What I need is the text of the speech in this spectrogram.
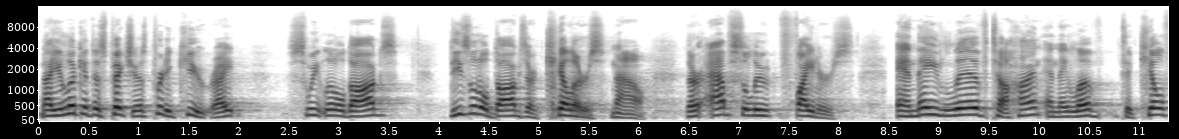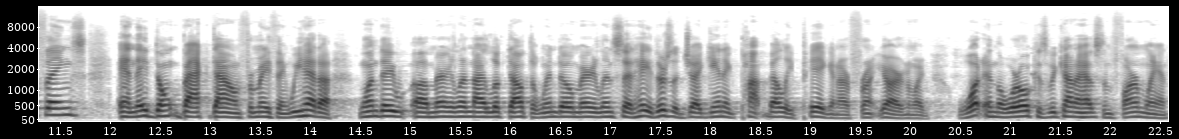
Now, you look at this picture, it's pretty cute, right? Sweet little dogs. These little dogs are killers now. They're absolute fighters. And they live to hunt and they love to kill things and they don't back down from anything. We had a one day, uh, Mary Lynn and I looked out the window. Mary Lynn said, Hey, there's a gigantic potbelly pig in our front yard. And I'm like, What in the world? Because we kind of have some farmland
